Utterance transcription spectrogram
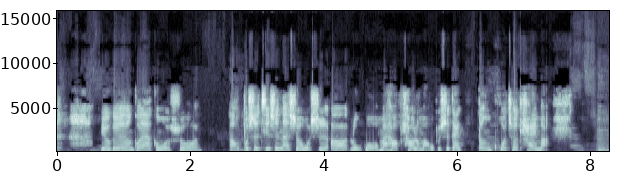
有个人过来跟我说，哦，不是，其实那时候我是呃路过，我买好票了嘛，我不是在等火车开嘛，嗯。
